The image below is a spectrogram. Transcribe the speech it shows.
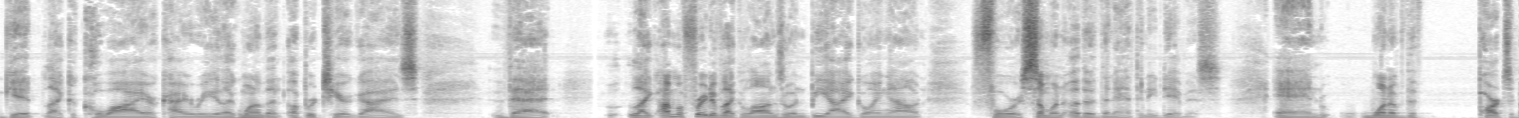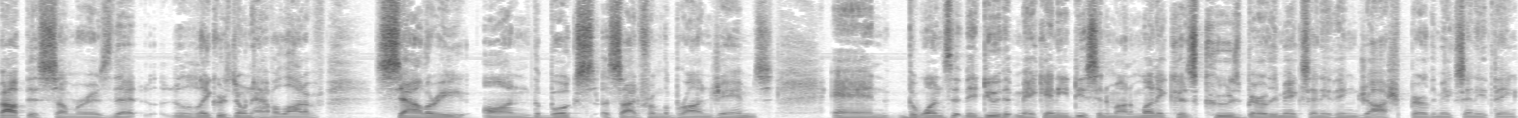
get like a Kawhi or Kyrie, like one of the upper tier guys, that like I'm afraid of like Lonzo and Bi going out for someone other than Anthony Davis. And one of the parts about this summer is that the Lakers don't have a lot of salary on the books aside from LeBron James, and the ones that they do that make any decent amount of money because Kuz barely makes anything, Josh barely makes anything.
